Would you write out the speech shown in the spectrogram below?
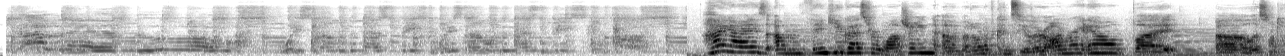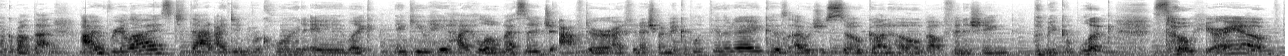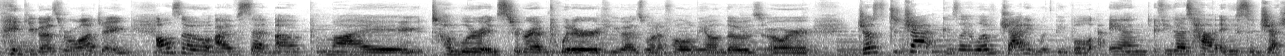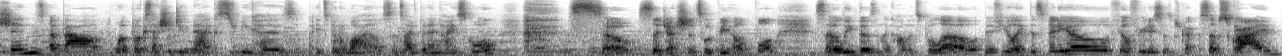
Hi guys, um, thank you guys for watching. Um, I don't have concealer on right now, but uh, let's not talk about that. I realized that I didn't record a like thank you, hey, hi, hello message after I finished my makeup look the other day because I was just so gun-ho about finishing the makeup look. So here I am. Thank you guys for watching. Also, I've set up my Tumblr, Instagram, Twitter if you guys want to follow me on those or just to chat because I love chatting with people. And if you guys have any suggestions about what books I should do next because it's been a while since I've been in high school, so suggestions would be helpful. So leave those in the comments below. If you like this video, feel free to subscri subscribe,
